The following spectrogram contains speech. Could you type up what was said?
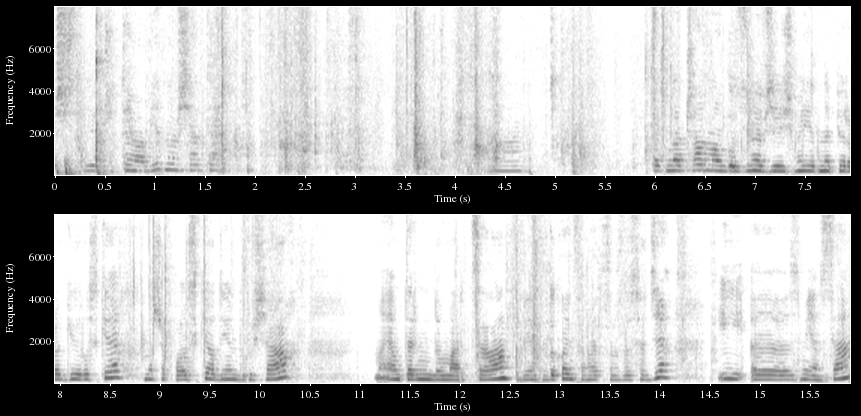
jeszcze tutaj mam jedną siatę. Mm. Tak na czarną godzinę wzięliśmy jedne pierogi ruskie, nasze polskie od Jędrusia. Mają termin do marca, więc do końca marca w zasadzie. I yy, z mięsem.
